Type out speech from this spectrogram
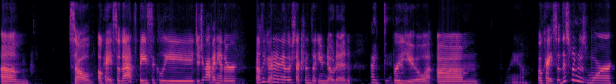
Um, so okay, so that's basically. Did you have any other? I don't think you had any other sections that you noted I did. for you. Um, I am. Okay, so this one was more,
